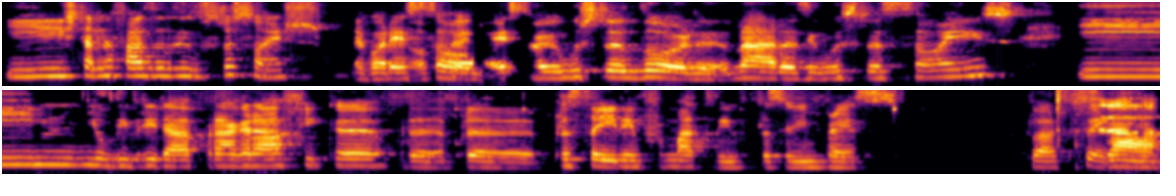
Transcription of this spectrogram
e está na fase de ilustrações. Agora é só, okay. é só o ilustrador dar as ilustrações e, e, o livro irá para a gráfica para, para, para sair em formato livro, para ser impresso. Claro que sim. Será,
